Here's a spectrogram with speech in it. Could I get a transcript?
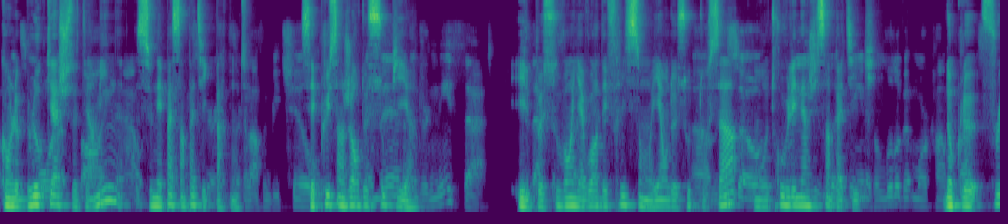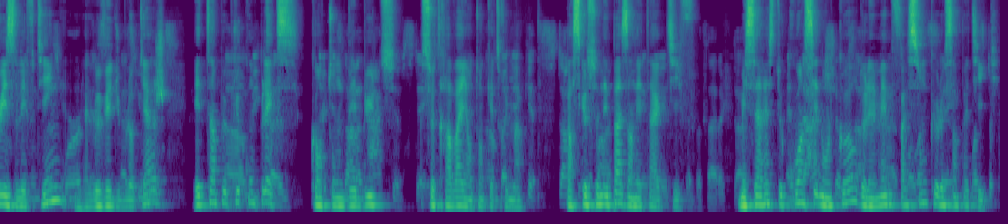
Quand le blocage se termine, ce n'est pas sympathique par contre. C'est plus un genre de soupir. Il peut souvent y avoir des frissons et en dessous de tout ça, on retrouve l'énergie sympathique. Donc le freeze lifting, la levée du blocage, est un peu plus complexe quand on débute ce travail en tant qu'être humain, parce que ce n'est pas un état actif, mais ça reste coincé dans le corps de la même façon que le sympathique.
